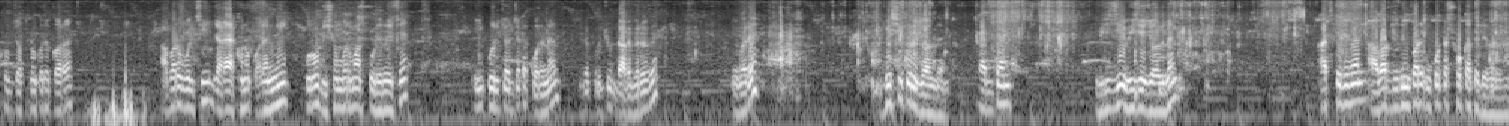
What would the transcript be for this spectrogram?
খুব যত্ন করে করা। আবারও বলছি, যারা এখনও করেননি, পুরো ডিসেম্বর মাস পড়ে রয়েছে। এই পরিচর্যাটা করে নেন, এটা প্রচুর ডাল বেরোবে। এবারে বেশি করে জল দেন, একদম ভিজিয়ে ভিজিয়ে জল দেন। আজকে দেবেন, আবার দুদিন পরে উপরটা শোকাতে দেবেন না।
